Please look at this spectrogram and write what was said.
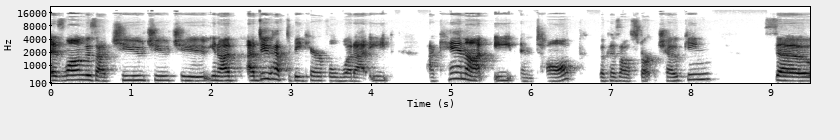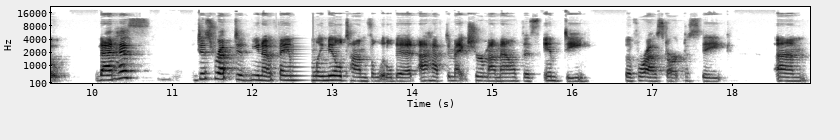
as long as I chew, chew, chew. You know, I, I do have to be careful what I eat. I cannot eat and talk because I'll start choking. So that has disrupted, you know, family meal times a little bit. I have to make sure my mouth is empty before I start to speak. Um,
